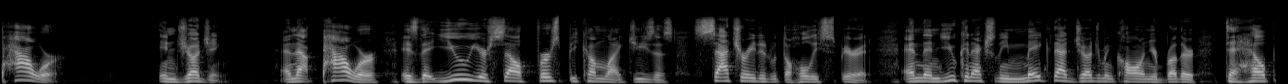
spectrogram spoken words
power in judging and that power is that you yourself first become like Jesus, saturated with the Holy Spirit. And then you can actually make that judgment call on your brother to help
